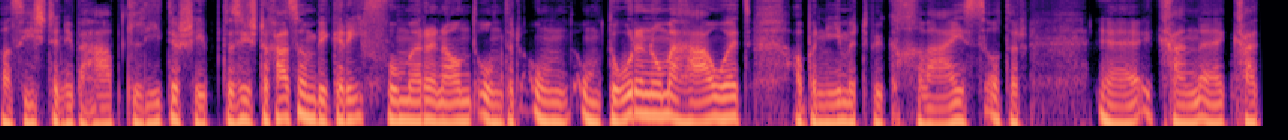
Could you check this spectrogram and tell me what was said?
Was ist denn überhaupt Leadership? Das ist doch auch so ein Begriff, wo man einander unter, um, um die Ohren herumhauen, aber niemand wirklich weiss oder äh, keine, äh, keine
